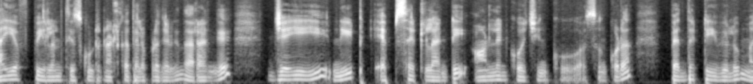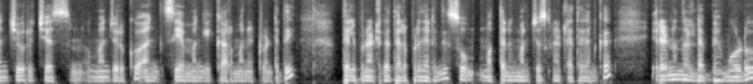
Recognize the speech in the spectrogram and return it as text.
ఐఎఫ్పీలను తీసుకుంటున్నట్లుగా తెలపడం జరిగింది. అలాగే జేఈఈ నీట్ వెబ్సైట్ లాంటి ఆన్లైన్ కోచింగ్ కోసం కూడా పెద్ద టీవీలు మంజూరు చేస్తున్న మంజూరుకు అంగ- సీఎం అంగీకారం అనేటువంటిది తెలిపినట్లుగా తెలపడం జరిగింది. సో మొత్తానికి మనం చూసుకున్నట్లయితే కనుక రెండు వందల డెబ్బై మూడు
